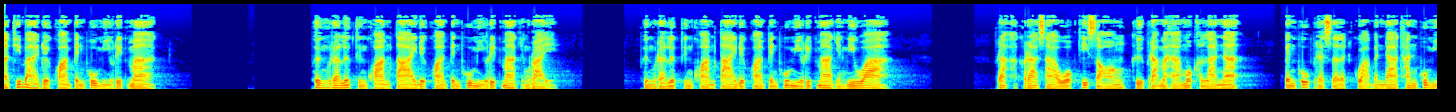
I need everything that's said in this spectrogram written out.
อธิบายโดยความเป็นผู้มีฤทธิ์มาก พึงระลึกถึงความตายโดยความเป็นผู้มีฤทธิ์มากอย่างไร พึงระลึกถึงความตายโดยความเป็นผู้มีฤทธิ์มากอย่างนี้ว่า พระอัครสาวกที่สองคือพระมหาโมคคลานะ เป็นผู้ประเสริฐกว่าบรรดาท่านผู้มี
